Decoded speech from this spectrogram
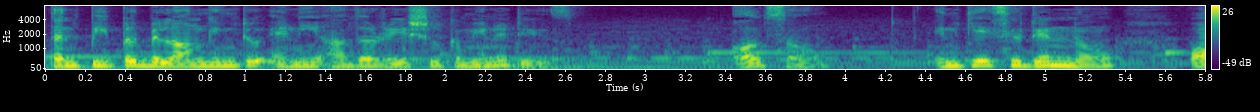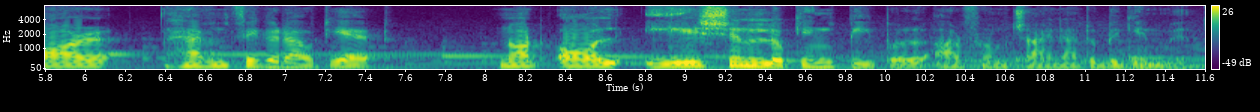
than people belonging to any other racial communities. Also, in case you didn't know or haven't figured out yet, not all Asian looking people are from China to begin with.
